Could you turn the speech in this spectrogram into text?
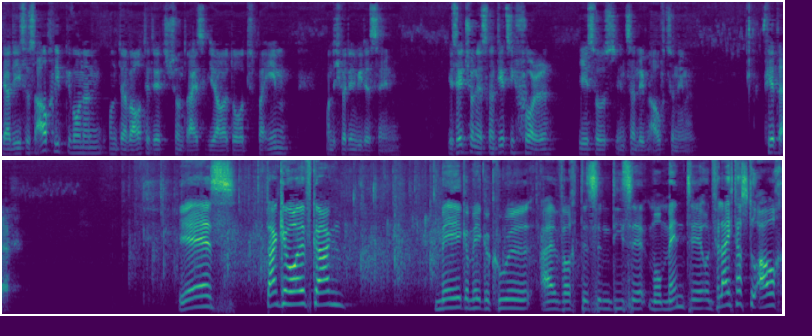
der hat Jesus auch lieb gewonnen und der wartet jetzt schon 30 Jahre dort bei ihm und ich werde ihn wiedersehen. Ihr seht schon, es rentiert sich voll, Jesus in sein Leben aufzunehmen. Viert euch. Yes. Danke, Wolfgang. Mega, mega cool. Einfach, das sind diese Momente. Und vielleicht hast du auch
